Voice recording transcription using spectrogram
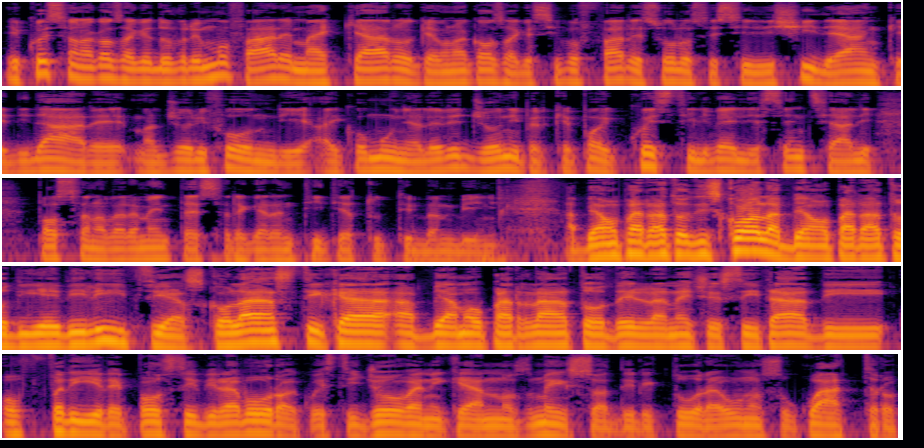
E questa è una cosa che dovremmo fare, ma è chiaro che è una cosa che si può fare solo se si decide anche di dare maggiori fondi ai comuni e alle regioni, perché poi questi livelli essenziali possano veramente essere garantiti a tutti i bambini. Abbiamo parlato di scuola, abbiamo parlato di edilizia scolastica, abbiamo parlato della necessità di offrire posti di lavoro a questi giovani che hanno smesso addirittura uno su quattro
